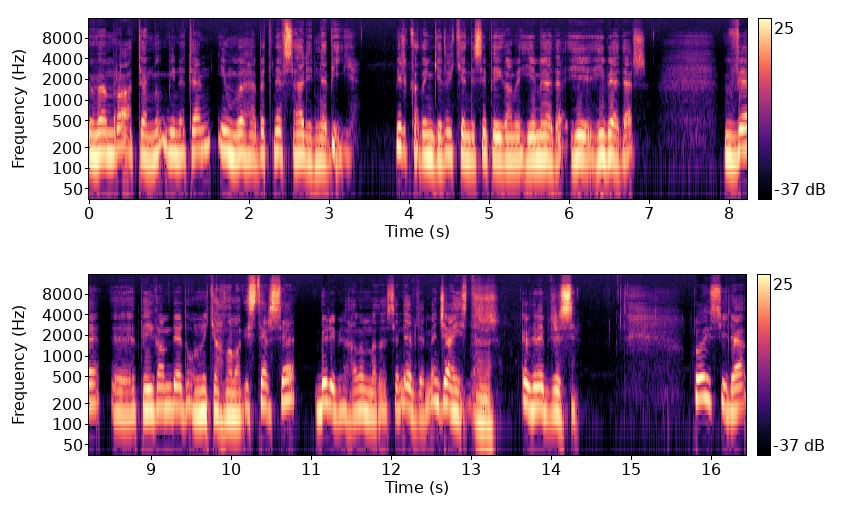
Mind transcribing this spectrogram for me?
ve emraaten mümineten in vehebet nefseha nebiyye. Bir kadın gelir kendisi peygamber hibe eder ve e, peygamber de onu nikahlamak isterse böyle bir hanımla da sen evlenmen caizdir. Evet. Evlenebilirsin. Dolayısıyla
